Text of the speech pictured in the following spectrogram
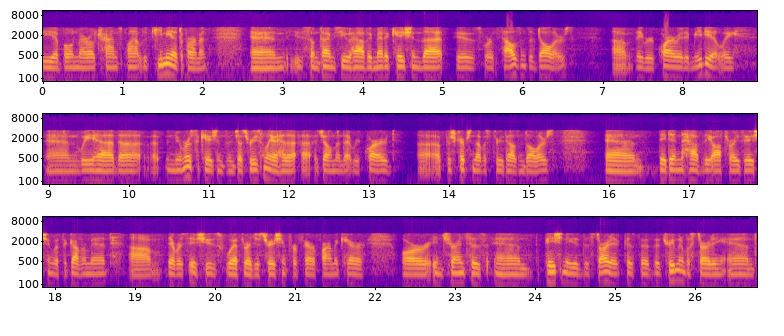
the uh, bone marrow transplant leukemia department. And sometimes you have a medication that is worth thousands of dollars. Um, they require it immediately, and we had uh, numerous occasions. And just recently, I had a, a gentleman that required uh, a prescription that was three thousand dollars, and they didn't have the authorization with the government. Um, there was issues with registration for fair pharmacare or insurances, and the patient needed to start it because the, the treatment was starting. And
